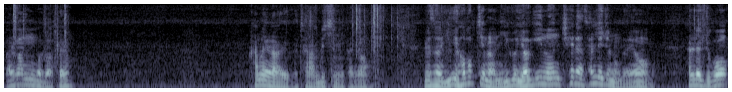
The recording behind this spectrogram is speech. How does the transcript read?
빨간 걸로 할까요? 카메라 잘 안 비치니까요. 그래서 이 허벅지는 이거 여기는 최대한 살려주는 거예요. 살려주고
